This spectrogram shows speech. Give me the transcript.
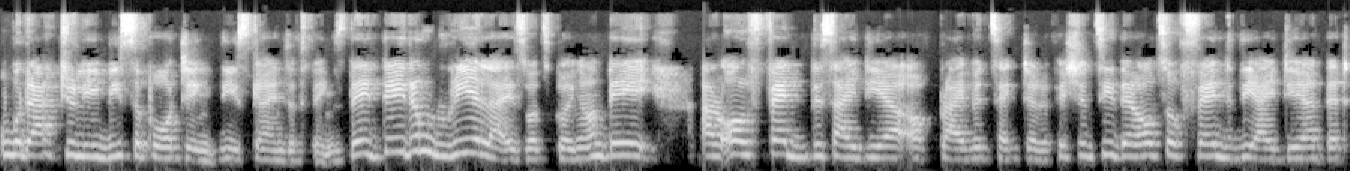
would actually be supporting these kinds of things. They they don't realize what's going on. They are all fed this idea of private sector efficiency. They're also fed the idea that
